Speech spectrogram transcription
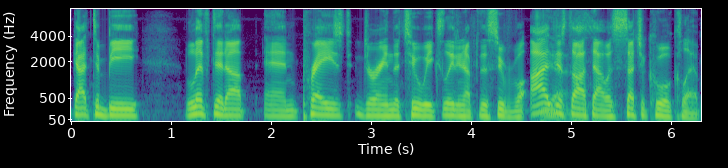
got to be lifted up and praised during the two weeks leading up to the Super Bowl. I Yes. just thought that was such a cool clip.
